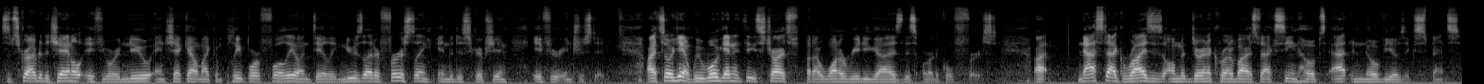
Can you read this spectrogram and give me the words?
Subscribe to the channel if you are new, and check out my complete portfolio and daily newsletter. First link in the description if you're interested. All right, so again, we will get into these charts, but I want to read you guys this article first. All right. NASDAQ rises on Moderna coronavirus vaccine hopes at Inovio's expense.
